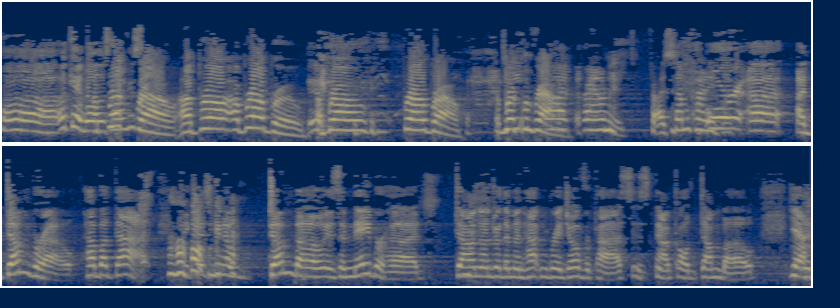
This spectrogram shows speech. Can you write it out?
Uh, okay, well, A long as bro, a bro, a bro brew, a bro, bro bro, a Brooklyn brownie. Uh, brownie. Uh, Some kind of or uh, a Dumbro. How about that? Because you know, Dumbo is a neighborhood down under the Manhattan Bridge overpass. is now called Dumbo. Yeah.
